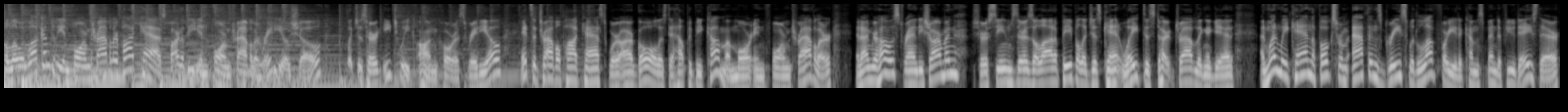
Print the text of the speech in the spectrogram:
hello and welcome to the Informed Traveler Podcast, part of the Informed Traveler Radio Show, which is heard each week on Corus Radio. It's a travel podcast where our goal is to help you become a more informed traveler. And I'm your host, Randy Sharman. Sure seems there's a lot of people that just can't wait to start traveling again. And when we can, the folks from Athens, Greece would love for you to come spend a few days there.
